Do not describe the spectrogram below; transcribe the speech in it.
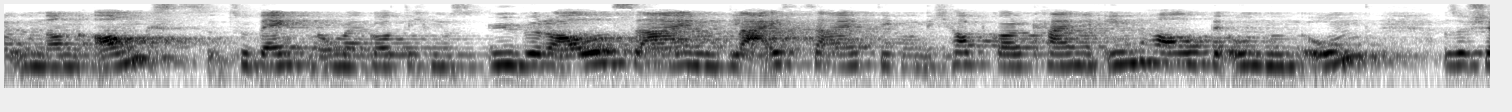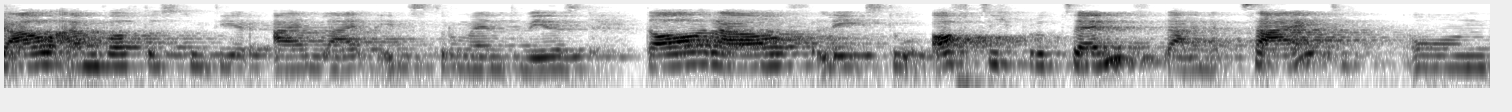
und an Angst zu denken, oh mein Gott, ich muss überall sein und gleichzeitig und ich habe gar keine Inhalte und und und. Also schau einfach, dass du dir ein Leitinstrument wählst. Darauf legst du 80 Prozent deiner Zeit und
